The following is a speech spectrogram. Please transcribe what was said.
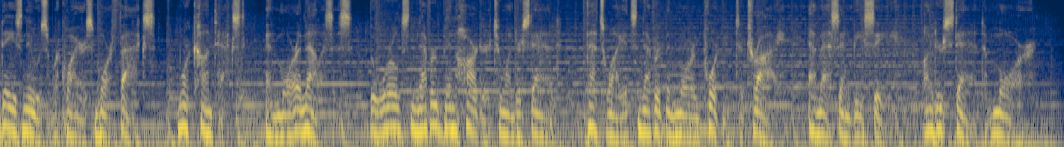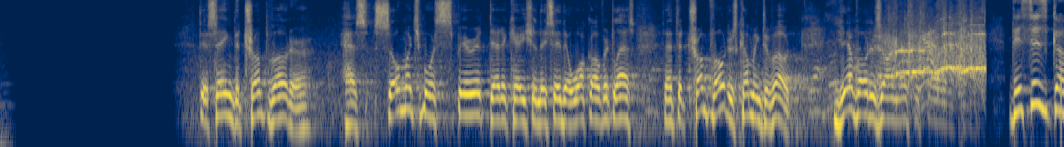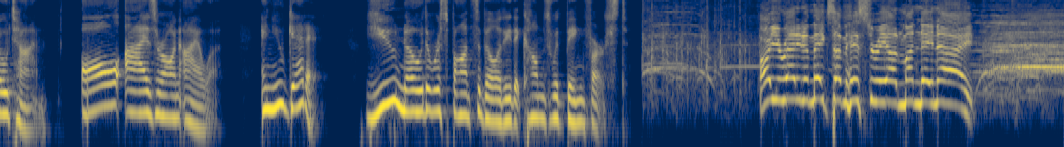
Today's news requires more facts, more context, and more analysis. The world's never been harder to understand. That's why it's never been more important to try. MSNBC. Understand more. They're saying the Trump voter has so much more spirit, dedication. They say they'll walk over it last, that the Trump voters coming to vote, their voters aren't necessarily. This is go time. All eyes are on Iowa and you get it. You know the responsibility that comes with being first. Are you ready to make some history on Monday night?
